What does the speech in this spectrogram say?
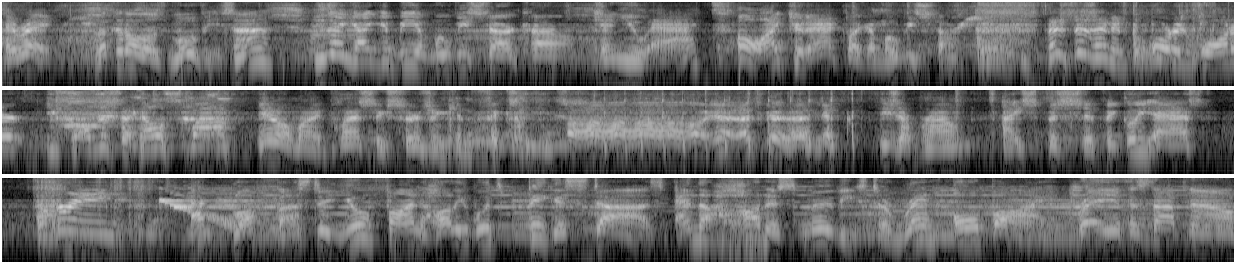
Hey, Ray, look at all those movies, huh? You think I could be a movie star, Carl? Can you act? Oh, I could act like a movie star. This isn't imported water. You call this a health spa? You know, my plastic surgeon can fix these. Oh, oh, oh, oh yeah, that's good. Uh, yeah. These are brown. I specifically asked for. At Blockbuster, you'll find Hollywood's biggest stars and the hottest movies to rent or buy. Ray, you can stop now.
